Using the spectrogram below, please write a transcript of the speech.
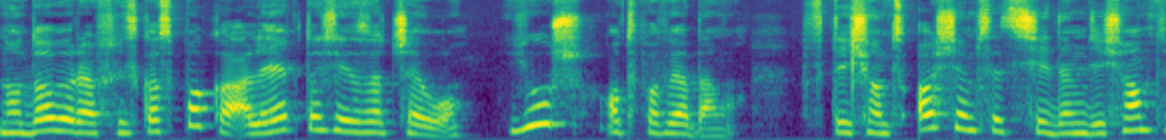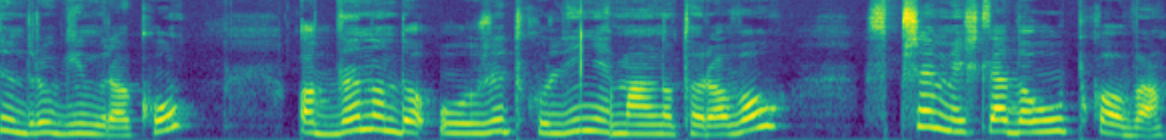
No dobra, wszystko spoko, ale jak to się zaczęło? Już odpowiadam. W 1872 roku oddano do użytku linię malnotorową z Przemyśla do Łupkowa.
